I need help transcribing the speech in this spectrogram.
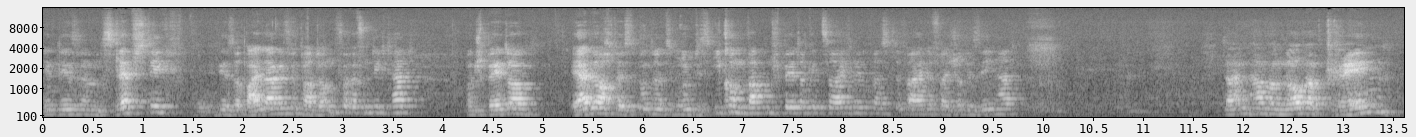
in diesem Slapstick, dieser Beilage für Pardon veröffentlicht hat. Und später, er hat auch das, unser berühmtes ICOM-Wappen später gezeichnet, was der eine vielleicht schon gesehen hat. Dann haben wir Norbert Krähen, äh,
